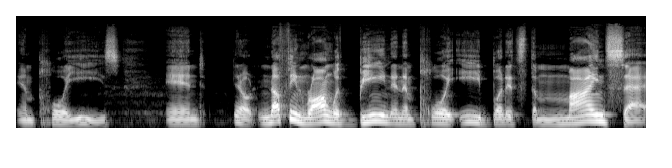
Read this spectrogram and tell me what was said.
employees. And, you know, nothing wrong with being an employee, but it's the mindset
